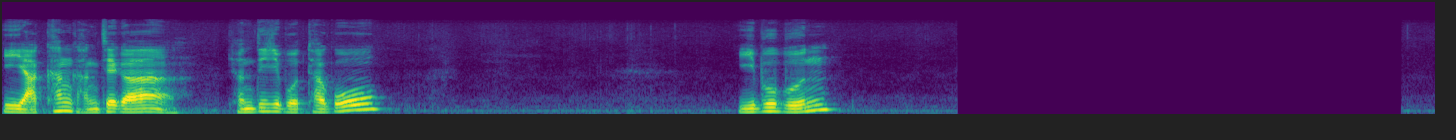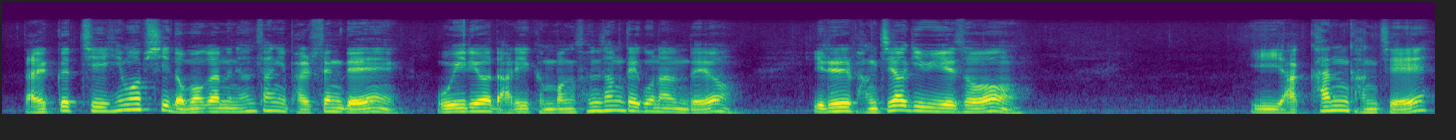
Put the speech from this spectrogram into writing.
이 약한 강제가 견디지 못하고 이 부분 날 끝이 힘없이 넘어가는 현상이 발생돼 오히려 날이 금방 손상되곤 하는데요. 이를 방지하기 위해서 이 약한 강제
